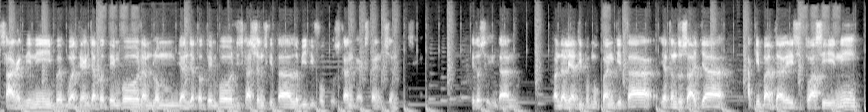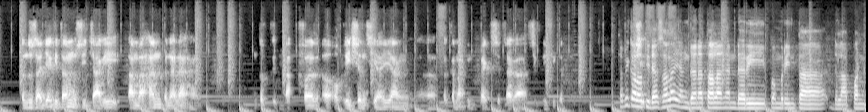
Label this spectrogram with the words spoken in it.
saat ini buat yang jatuh tempo dan belum yang jatuh tempo, discussions kita lebih difokuskan ke extension. Itu sih dan anda lihat di pembukuan kita, ya tentu saja akibat dari situasi ini tentu saja kita mesti cari tambahan pendanaan untuk cover uh, operations ya yang uh, terkena impact secara signifikan. Tapi kalau tidak salah yang dana talangan dari pemerintah 8,5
